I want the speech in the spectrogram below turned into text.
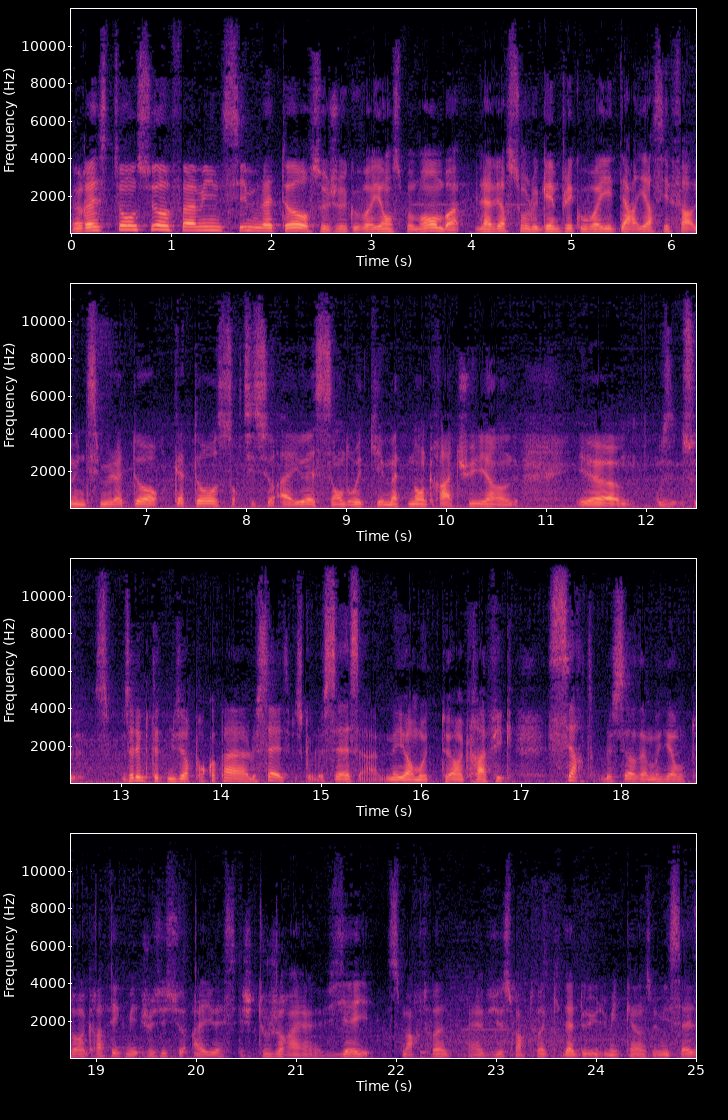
restons sur Farming Simulator, ce jeu que vous voyez en ce moment, bah, la version, le gameplay que vous voyez derrière c'est Farming Simulator 14 sorti sur iOS Android qui est maintenant gratuit. Hein. euh, vous, allez peut-être me dire pourquoi pas le 16 Parce que le 16 a un meilleur moteur graphique. Certes, le 16 a un meilleur moteur graphique, mais je suis sur iOS. J'ai toujours un vieil smartphone, un vieux smartphone qui date de 2015-2016.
